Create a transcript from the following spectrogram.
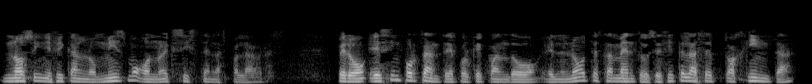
no significan lo mismo o no existen las palabras. Pero es importante porque cuando en el Nuevo Testamento se cita la Septuaginta,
